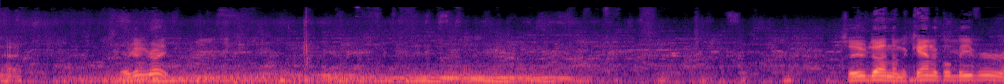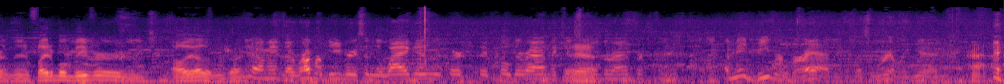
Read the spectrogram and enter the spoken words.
Looking great. So you've done the mechanical beaver and the inflatable beaver and all the other ones, right? Yeah, I made the rubber beavers in the wagon where they pulled around, the kids Yeah. pulled around for I made beaver bread. It was really good.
